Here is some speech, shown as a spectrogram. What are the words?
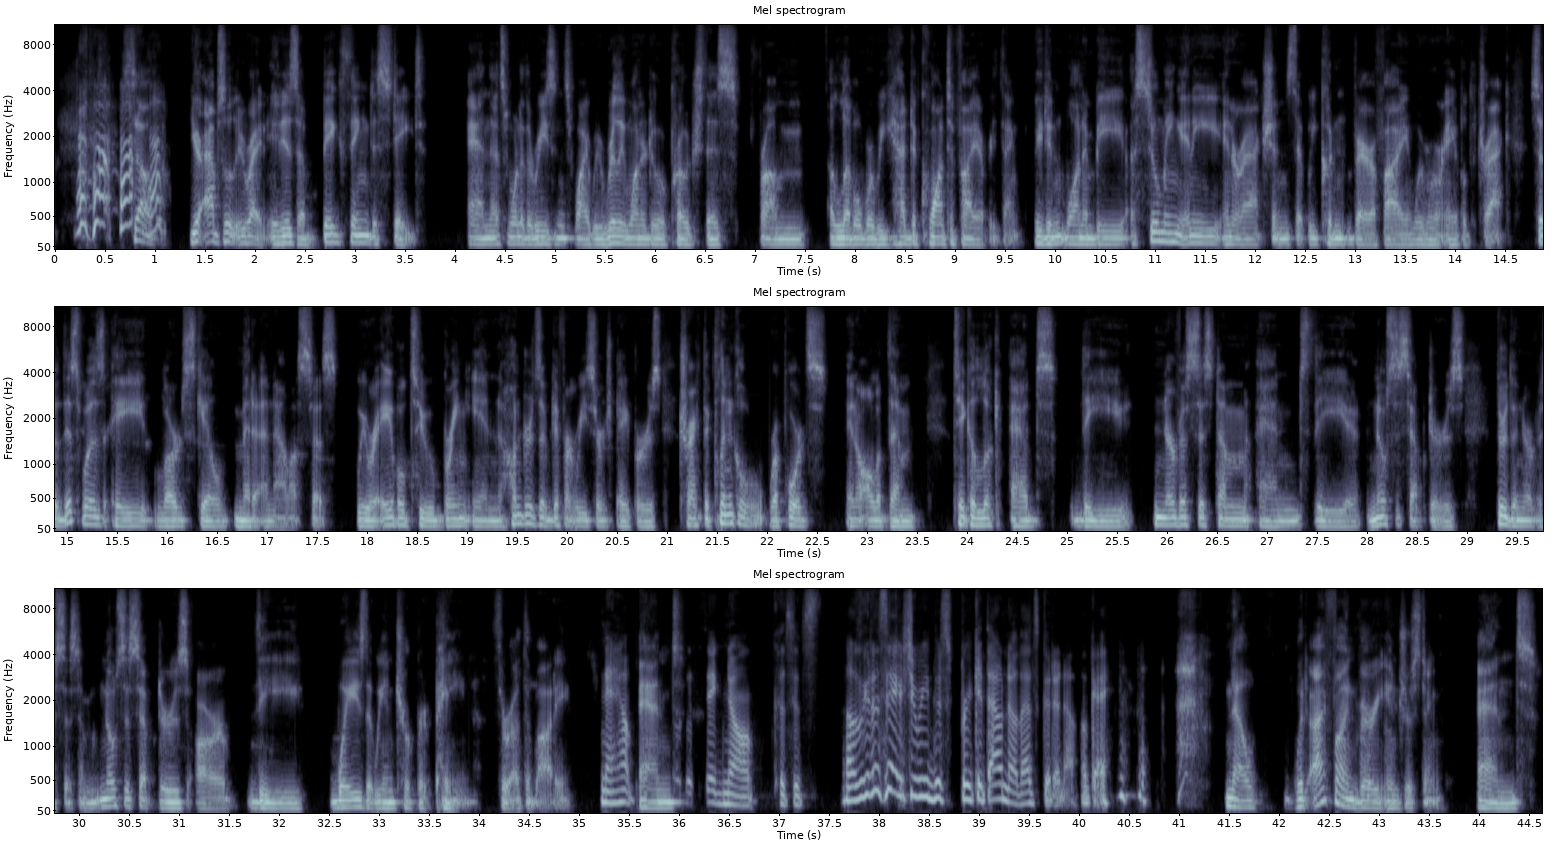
so you're absolutely right. It is a big thing to state and that's one of the reasons why we really wanted to approach this from a level where we had to quantify everything. We didn't want to be assuming any interactions that we couldn't verify and we weren't able to track. So this was a large scale meta analysis. We were able to bring in hundreds of different research papers, track the clinical reports in all of them, take a look at the nervous system and the nociceptors through the nervous system. Nociceptors are the ways that we interpret pain throughout the body. Now, and the signal because it's. I was going to say, should we just break it down? No, that's good enough. Okay. now, what I find very interesting, and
